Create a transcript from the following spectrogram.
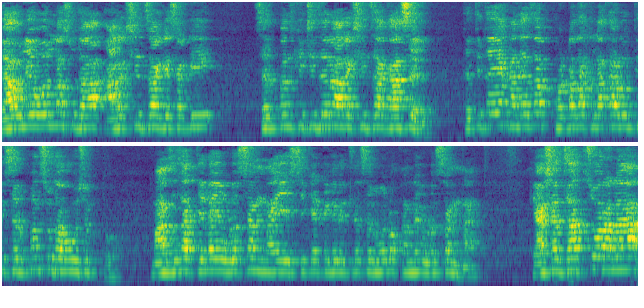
गाव लेवलला सुद्धा आरक्षित जागेसाठी सरपंचकीची जर आरक्षित जागा असेल तर तिथं एखाद्याचा खोटा दाखला काढून ती सरपंच सुद्धा होऊ शकतो. माझं जातीला एवढं सांगणार एस सी कॅटेगरीतल्या सर्व लोकांना एवढं सांगणार की अशा जात चोराला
